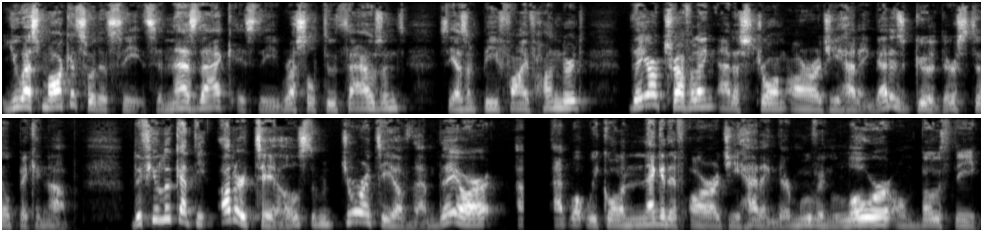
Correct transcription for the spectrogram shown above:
US markets, so let's see, it's the NASDAQ, it's the Russell 2000, it's the S&P 500, they are traveling at a strong RRG heading. That is good. They're still picking up. But if you look at the other tails, the majority of them, they are uh, at what we call a negative RRG heading. They're moving lower on both the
